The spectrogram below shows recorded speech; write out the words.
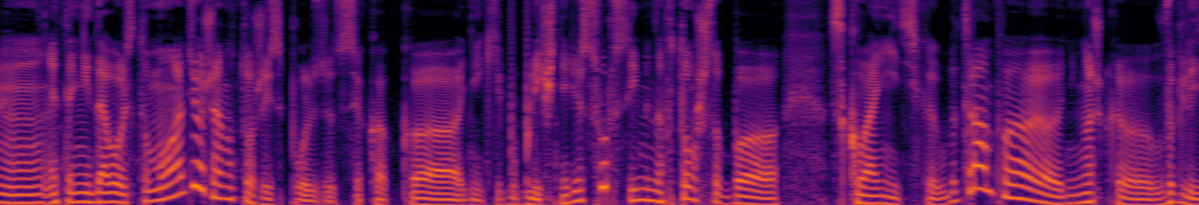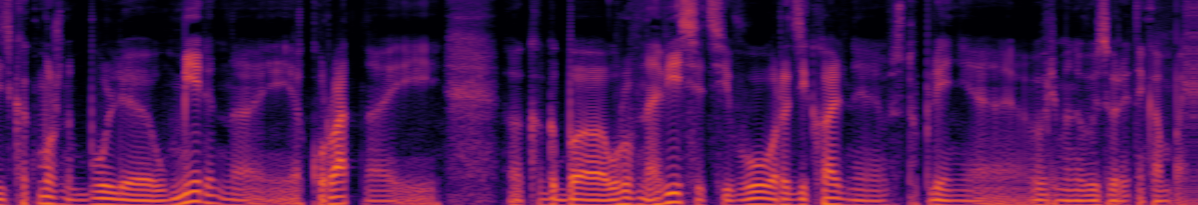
это недовольство молодежи, оно тоже используется как э, некий публичный ресурс именно в том, чтобы склонить как бы Трампа немножко выглядеть как можно более умеренно и аккуратно и Э, как бы уравновесить его радикальные выступления во время новой избирательной кампании.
